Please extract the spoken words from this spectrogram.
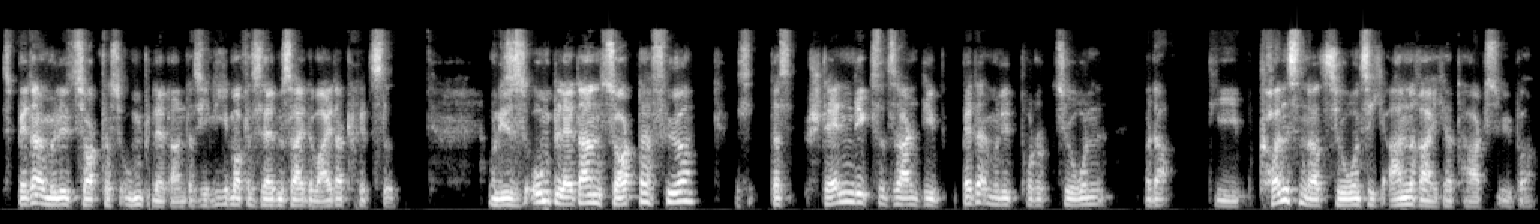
das Beta-Amyloid sorgt fürs Umblättern, dass ich nicht immer auf derselben Seite weiterkritzel. Und dieses Umblättern sorgt dafür, dass, dass ständig sozusagen die Beta-Amyloid-Produktion oder die Konzentration sich anreichert tagsüber.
